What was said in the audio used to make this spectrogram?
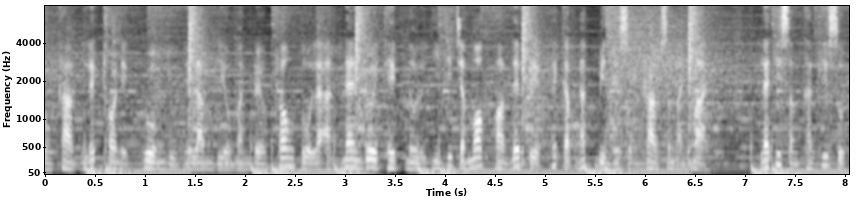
สงครามอิเล็กทรอนิกส์รวมอยู่ในลำเดียวมันเร็วคล่องตัวและอัดแน่นด้วยเทคโนโลยีที่จะมอบความได้เปรียบให้กับนักบินในสงครามสมัยใหม่ และที่สำคัญที่สุด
